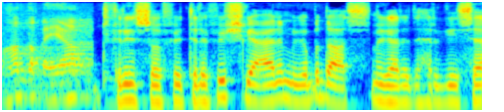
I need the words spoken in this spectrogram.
mahadnaqayaa kariin sofi telefishinka caalamiga baddaas magaalada hargeysa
